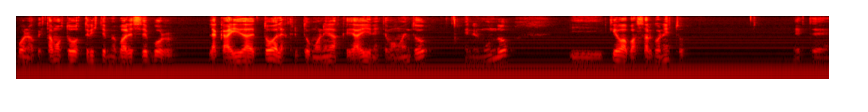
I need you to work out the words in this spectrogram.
bueno que estamos todos tristes me parece por la caída de todas las criptomonedas que hay en este momento en el mundo. Y qué va a pasar con esto este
